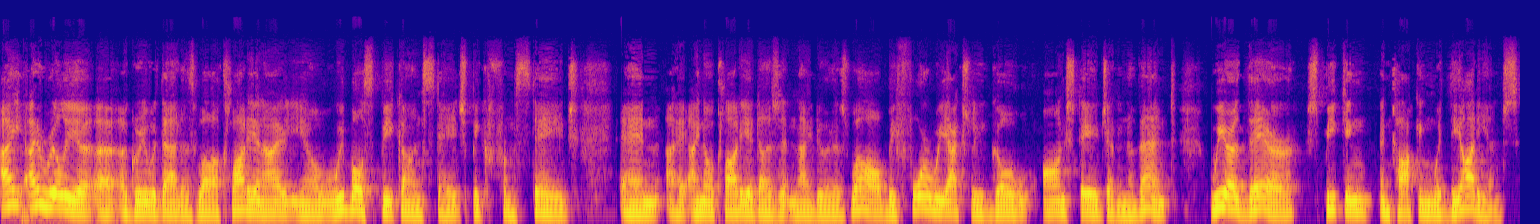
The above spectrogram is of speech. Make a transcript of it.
I, I, I really uh, uh, agree with that as well. Claudia and I, you know, we both speak on stage, speak from stage. And I, I know Claudia does it and I do it as well. Before we actually go on stage at an event, we are there speaking and talking with the audience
